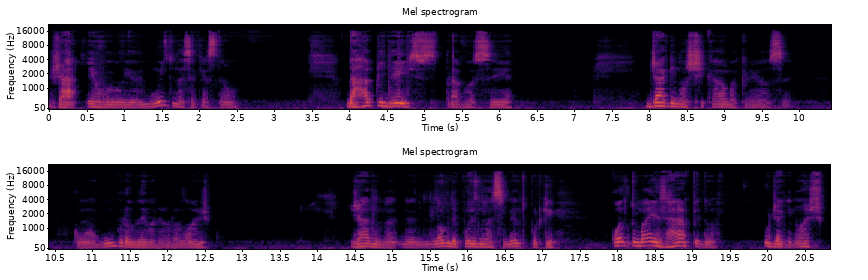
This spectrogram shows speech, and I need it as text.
já evoluiu muito nessa questão da rapidez para você diagnosticar uma criança com algum problema neurológico já no, logo depois do nascimento, porque quanto mais rápido o diagnóstico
